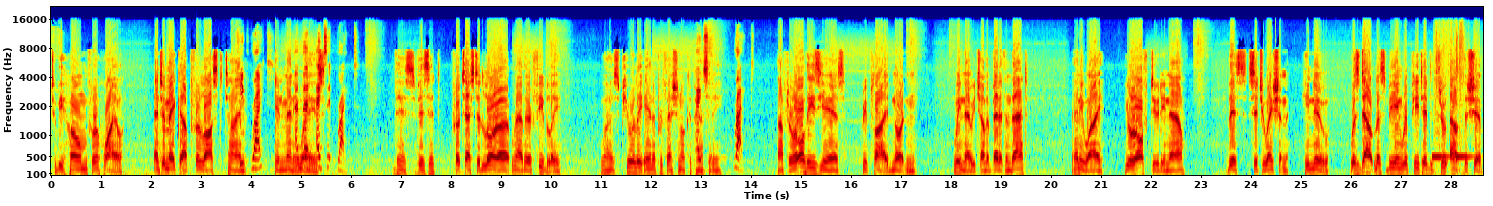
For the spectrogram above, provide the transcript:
to be home for a while and to make up for lost time Keep right. in many and ways. then exit right. This visit, protested Laura rather feebly, was purely in a professional capacity. Exit right. After all these years, replied Norton. We know each other better than that. Anyway, you're off duty now. This situation, he knew, was doubtless being repeated throughout the ship.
